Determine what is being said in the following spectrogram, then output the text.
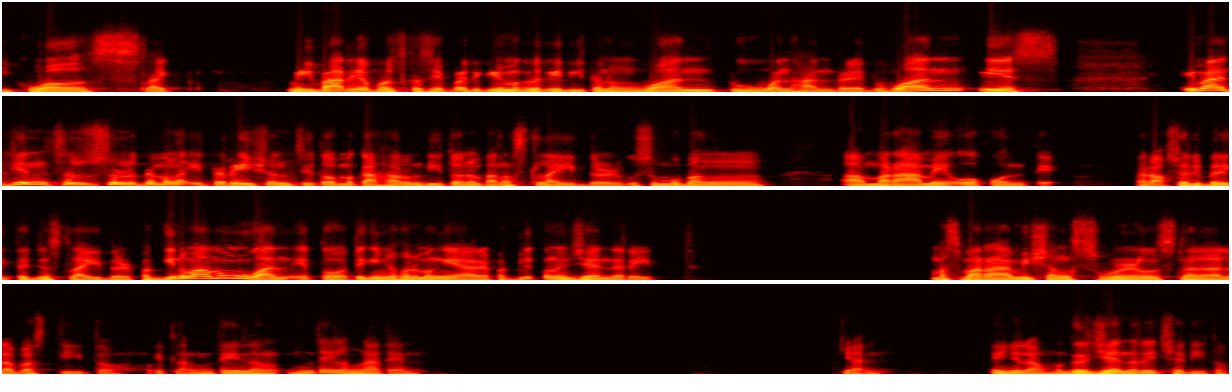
equals like may variables kasi pwede kayo maglagay dito ng 1 to 100. 1 is imagine sa susunod na mga iterations ito, magkakaroon dito ng parang slider. Gusto mo bang ah, marami o konti? Pero actually, baliktad yung slider. Pag ginawa mong 1 ito, tingin nyo kung ano mangyayari. Pag click ko ng generate, mas marami siyang swirls na lalabas dito. Wait lang, hintay lang, hintay lang natin. Yan. Ayun lang, mag-generate siya dito.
